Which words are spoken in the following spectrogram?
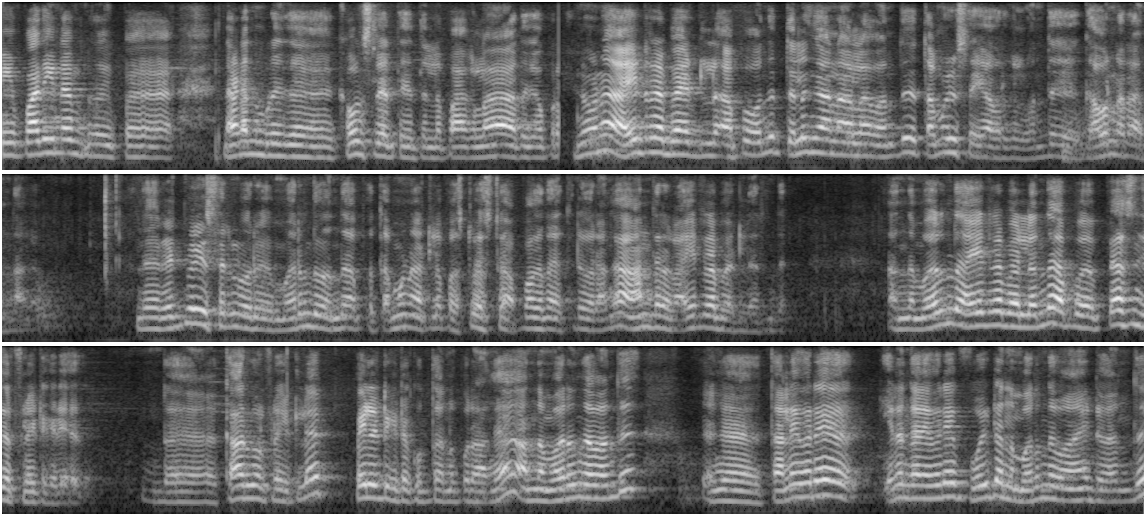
நீங்கள் பார்த்தீங்கன்னா இப்போ நடந்து முடிந்த கவுன்சிலர் தேர்தலில் பார்க்கலாம். அதுக்கப்புறம் இன்னொன்று ஹைதராபாத்தில் அப்போ வந்து தெலுங்கானாவில் வந்து தமிழிசை அவர்கள் வந்து கவர்னராக இருந்தாங்க. இந்த ரெட்வைசர்னு ஒரு மருந்து வந்து அப்போ தமிழ்நாட்டில் ஃபஸ்ட்டு ஃபஸ்ட்டு அப்பாவுக்கு தான் எடுத்துகிட்டு வராங்க. ஆந்திரா ஹைதராபாத்தில் இருந்து. அந்த மருந்து ஹைதராபாத்லேருந்து அப்போ பேசஞ்சர் ஃப்ளைட்டு கிடையாது. இந்த கார்கோ ஃப்ளைட்டில் பைலட் கிட்ட கொடுத்து அனுப்புகிறாங்க அந்த மருந்தை வந்து எங்கள் தலைவரே இளந்தலைவரே போயிட்டு அந்த மருந்தை வாங்கிட்டு வந்து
